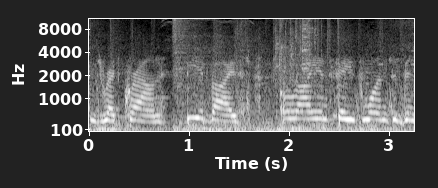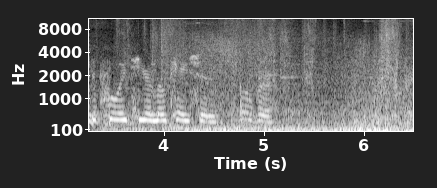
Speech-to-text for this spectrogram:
2-1, this is Red Crown. Be advised, Orion Phase 1s have been deployed to your location. Over.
